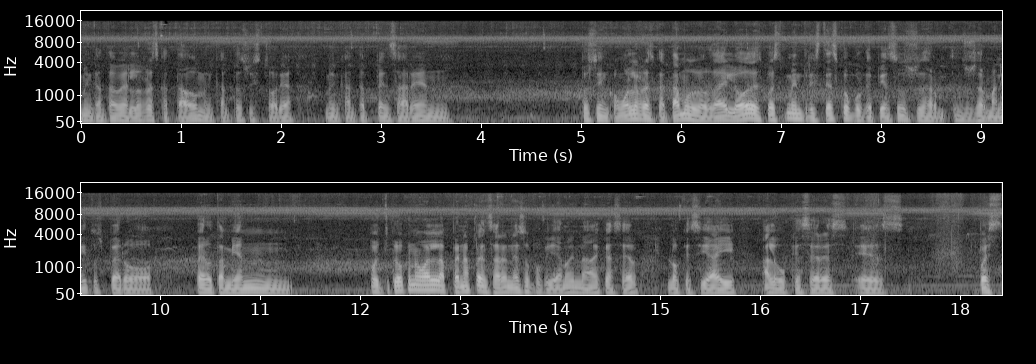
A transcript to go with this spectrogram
me encanta verlas rescatado me encanta su historia me encanta pensar en pues en cómo la rescatamos, ¿verdad? Y luego después me entristezco porque pienso en sus, hermanitos, pero, pero también, pues creo que no vale la pena pensar en eso porque ya no hay nada que hacer. Lo que sí hay algo que hacer es pues,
